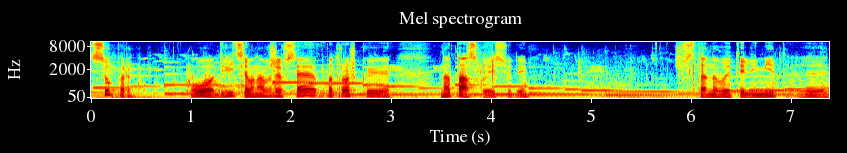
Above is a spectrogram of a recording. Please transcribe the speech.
Супер. О, дивіться, вона вже все потрошки натаскує сюди. Встановити ліміт е,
